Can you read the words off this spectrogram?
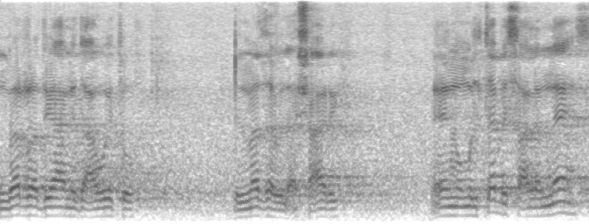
مجرد يعني دعوته للمذهب الأشعري لأنه ملتبس على الناس.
